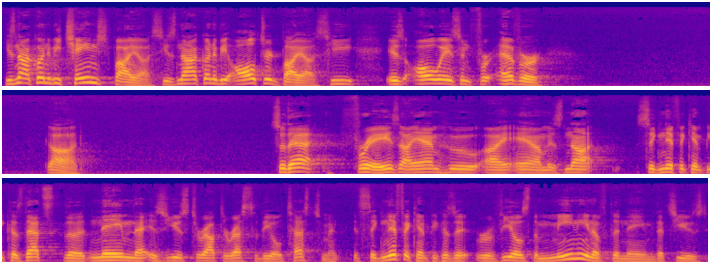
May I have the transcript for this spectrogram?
He's not going to be changed by us, he's not going to be altered by us. He is always and forever God. So that phrase, I am who I am, is not significant because that's the name that is used throughout the rest of the Old Testament. It's significant because it reveals the meaning of the name that's used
